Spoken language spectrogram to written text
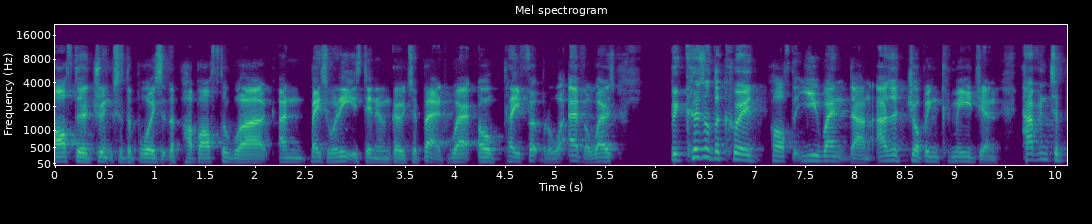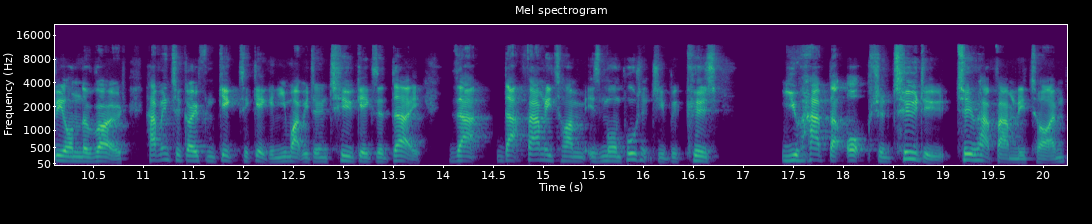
after drinks with the boys at the pub after work and basically would eat his dinner and go to bed where or play football or whatever. Whereas because of the career path that you went down as a jobbing comedian, having to be on the road, having to go from gig to gig, and you might be doing two gigs a day, that that family time is more important to you because you have that option to do to have family time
